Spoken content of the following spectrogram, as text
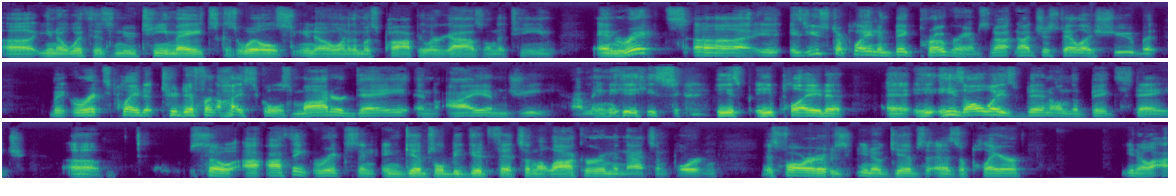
uh, you know, with his new teammates because Will's, you know, one of the most popular guys on the team. And Ricks uh, is, used to playing in big programs, not not just LSU, but but Ricks played at two different high schools, Mater Dei and IMG. I mean, he's he's he played at he, he's always been on the big stage. Uh, so I, I think Ricks and, and, Gibbs will be good fits in the locker room, and that's important. As far as you know, Gibbs as a player, you know, I,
